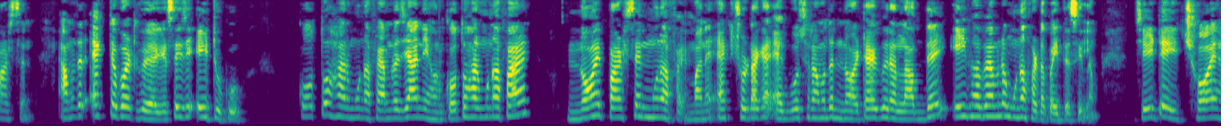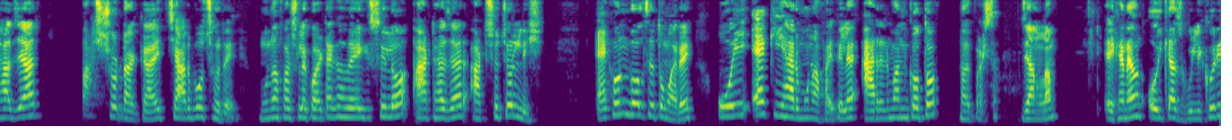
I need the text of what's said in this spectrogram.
পার্সেন্ট আমাদের একটা পার্ট হয়ে গেছে, এই যে এইটুকু। কত হার মুনাফায় আমরা জানি এখন কত হার মুনাফায়? নয় পার্সেন্ট মুনাফায়। মানে একশো টাকা এক বছর আমাদের নয় টাকা করে লাভ দেয়। এইভাবে আমরা মুনাফাটা পাইতেছিলাম। যেটাই ছয় হাজার পাঁচশো টাকায় চার বছরে মুনাফা আসলে কয় টাকা হয়ে গেছিল? আট হাজার আটশো চল্লিশ। এখন বলছে তোমারে, ওই একই হার মুনাফায় তাহলে আর এর মান কত? নয় পার্সেন্ট জানলাম। এখানে এখন ওই কাজগুলি করি,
